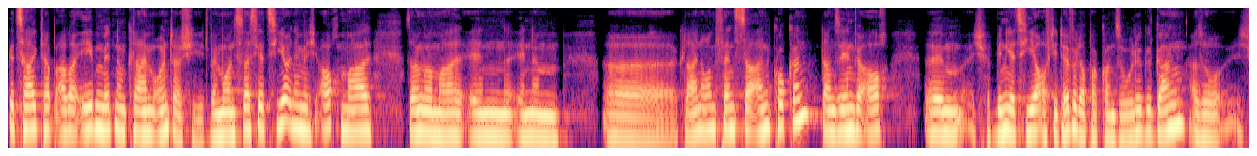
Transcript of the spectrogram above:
gezeigt habe, aber eben mit einem kleinen Unterschied. Wenn wir uns das jetzt hier nämlich auch mal, sagen wir mal, in, in einem äh, kleineren Fenster angucken, dann sehen wir auch, ich bin jetzt hier auf die Developer-Konsole gegangen. Also ich,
